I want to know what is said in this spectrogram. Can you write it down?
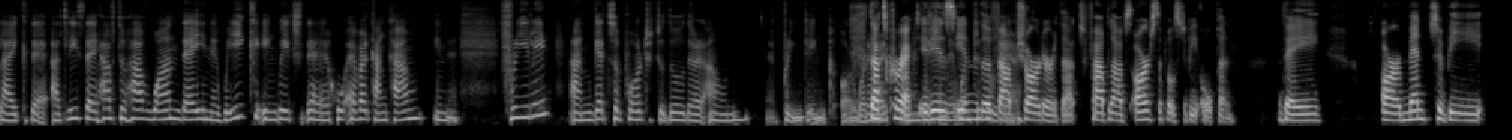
Like the, at least they have to have one day in a week in which the, whoever can come in freely and get support to do their own uh, printing or whatever. That's correct. It is in the Fab there. Charter that Fab Labs are supposed to be open. They are meant to be,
